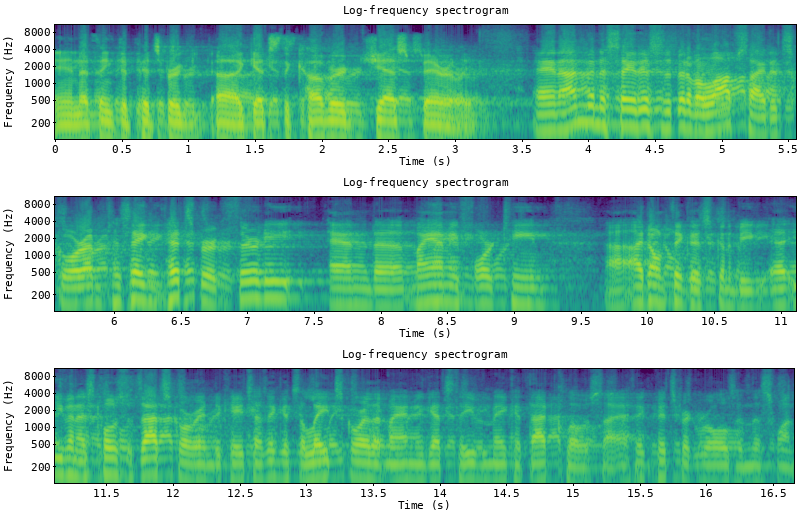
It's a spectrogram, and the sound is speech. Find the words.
and I think that Pittsburgh uh, gets the cover just barely. And I'm going to say this is a bit of a lopsided score. I'm saying Pittsburgh 30 and uh, Miami 14. Uh, I don't think it's going to be uh, even as close as that score indicates. I think it's a late score that Miami gets to even make it that close. I, I think Pittsburgh rolls in this one.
